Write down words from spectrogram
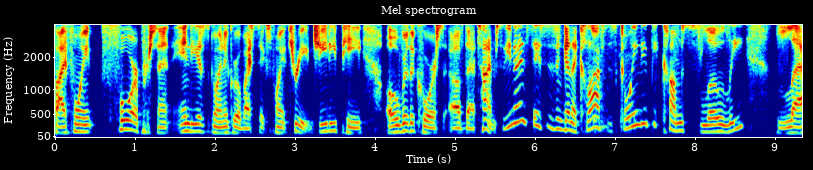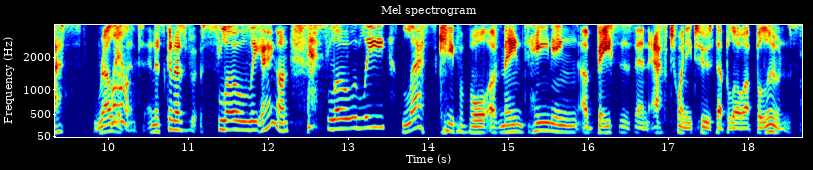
5.4%. India is going to grow by 6.3 GDP over the course of that time. So the United States isn't going to collapse. It's going to become slowly less less relevant. and it's going to slowly, hang on, slowly less capable of maintaining uh, bases and F 22s that blow up balloons.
